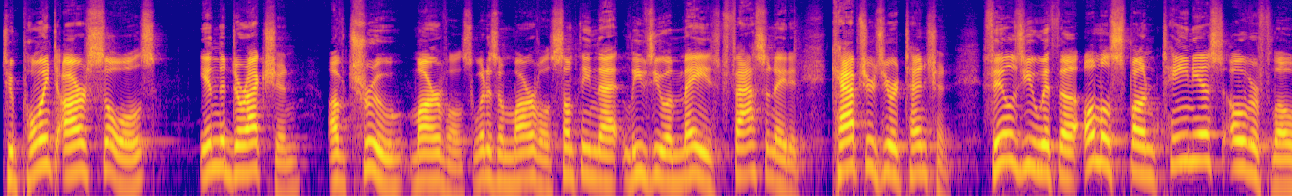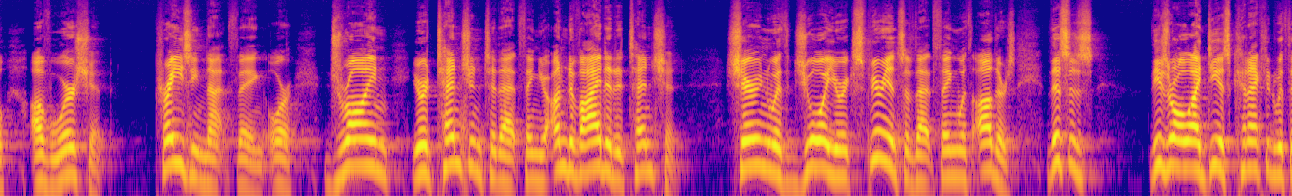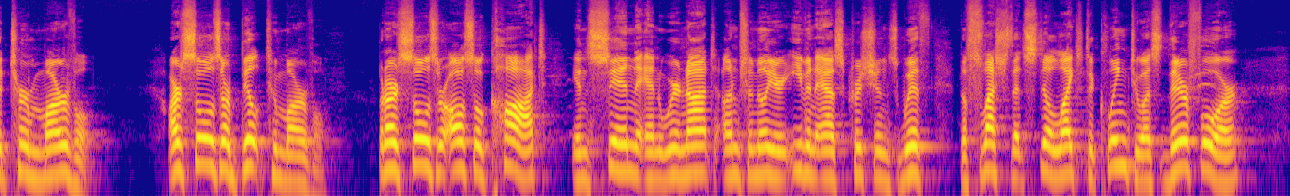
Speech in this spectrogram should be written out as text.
To point our souls in the direction of true marvels. What is a marvel? Something that leaves you amazed, fascinated, captures your attention, fills you with an almost spontaneous overflow of worship, praising that thing or drawing your attention to that thing, your undivided attention, sharing with joy your experience of that thing with others. This is, these are all ideas connected with the term marvel. Our souls are built to marvel, but our souls are also caught in sin, and we're not unfamiliar, even as Christians, with the flesh that still likes to cling to us. Therefore,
